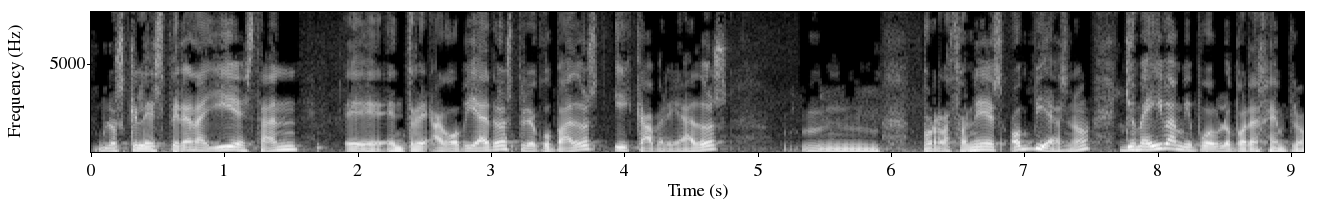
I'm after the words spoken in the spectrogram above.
los que le esperan allí están eh, entre agobiados, preocupados y cabreados mm, por razones obvias, ¿no? Yo me iba a mi pueblo, por ejemplo.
